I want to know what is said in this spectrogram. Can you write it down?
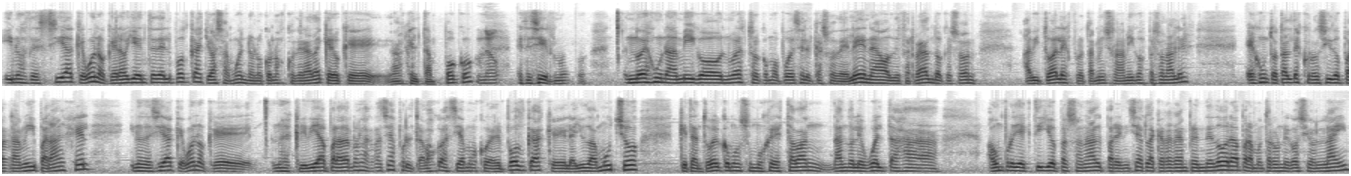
y nos decía que, bueno, que era oyente del podcast. Yo a Samuel no lo conozco de nada, creo que Ángel tampoco. No. Es decir, no, no es un amigo nuestro como puede ser el caso de Elena o de Fernando, que son habituales, pero también son amigos personales. Es un total desconocido para mí para Ángel y nos decía que, bueno, que nos escribía para darnos las gracias por el trabajo que hacíamos con el podcast, que le ayuda mucho, que tanto él como su mujer estaban dándole vueltas a a un proyectillo personal para iniciar la carrera emprendedora, para montar un negocio online.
